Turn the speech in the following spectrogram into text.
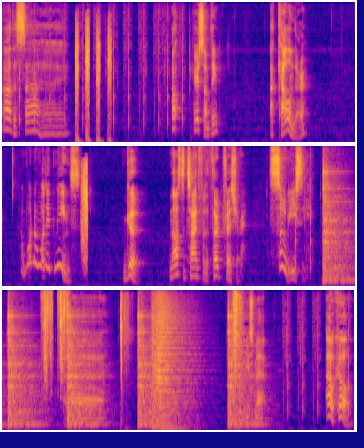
Other side. Oh, here's something. A calendar? I wonder what it means. Good. Now's the time for the third treasure. So easy. Map. Oh, cool.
